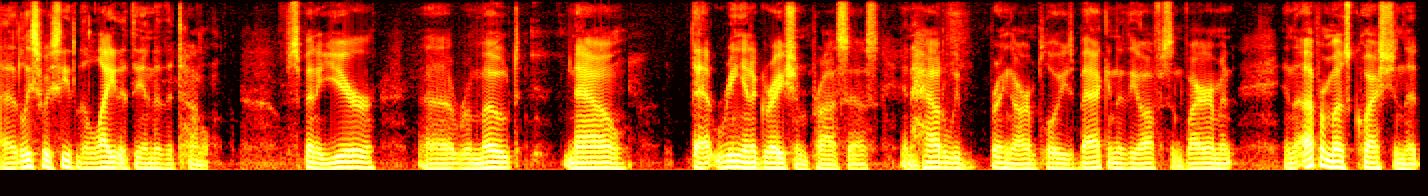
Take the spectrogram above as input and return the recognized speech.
Uh, at least we see the light at the end of the tunnel. Spent a year uh, remote. Now, that reintegration process and how do we bring our employees back into the office environment? And the uppermost question that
